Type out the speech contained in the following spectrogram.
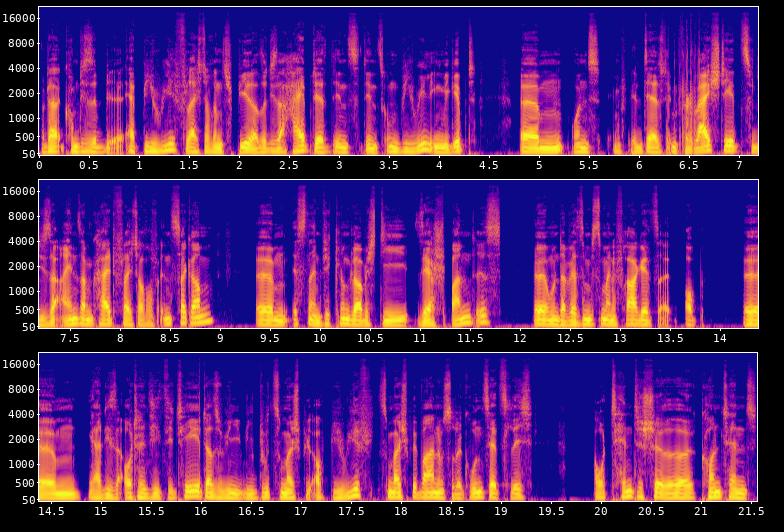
Und da kommt diese App Be Real vielleicht auch ins Spiel, also dieser Hype, den es um Be Real irgendwie gibt. Ähm, und der im Vergleich steht zu dieser Einsamkeit, vielleicht auch auf Instagram, ähm, ist eine Entwicklung, glaube ich, die sehr spannend ist. Ähm, und da wäre so ein bisschen meine Frage jetzt, ob ähm, ja diese Authentizität, also wie, wie du zum Beispiel auch Be Real zum Beispiel wahrnimmst oder grundsätzlich authentischere Content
